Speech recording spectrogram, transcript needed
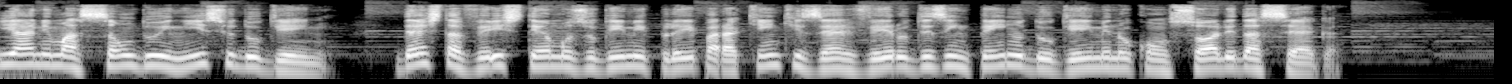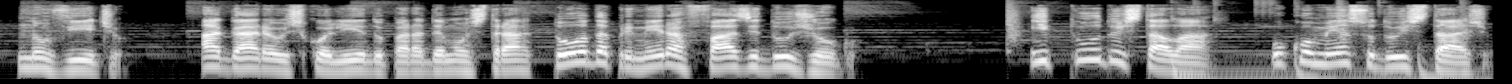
e a animação do início do game, desta vez temos o gameplay para quem quiser ver o desempenho do game no console da Sega. No vídeo, Agar é o escolhido para demonstrar toda a primeira fase do jogo. E tudo está lá, o começo do estágio,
